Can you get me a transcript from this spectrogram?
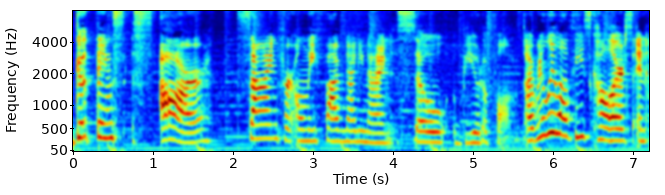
good things are sign for only $5.99 so beautiful. I really love these colors and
